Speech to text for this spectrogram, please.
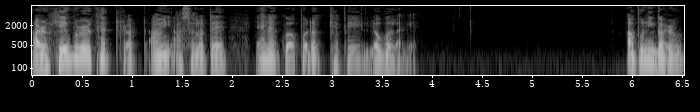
আৰু সেইবোৰৰ ক্ষেত্ৰত আমি আচলতে এনেকুৱা পদক্ষেপেই ল'ব লাগে। আপুনি বাৰু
